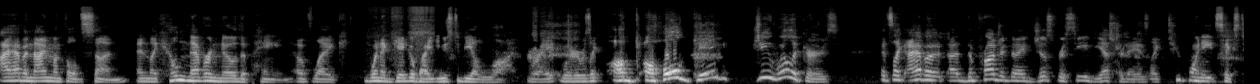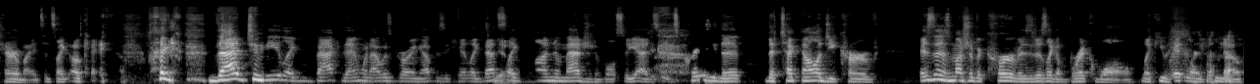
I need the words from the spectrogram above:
I have a nine month old son, and like he'll never know the pain of like when a gigabyte used to be a lot, right? Where it was like a, a whole gig. Gee willikers it's like I have a, a, the project that I just received yesterday is like 2.86 terabytes. It's like okay, like that to me, like back then when I was growing up as a kid, like that's yeah. like unimaginable. So yeah, it's, it's crazy. The the technology curve isn't as much of a curve as it is like a brick wall. Like you hit like you know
